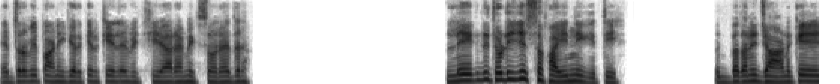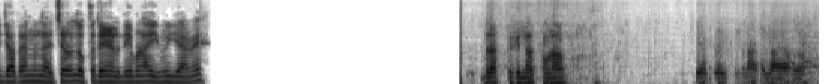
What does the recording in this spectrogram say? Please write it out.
ਇਧਰ ਵੀ ਪਾਣੀ ਗਿਰ ਗਿਰ ਕੇ ਇਹਦੇ ਵਿੱਚ ਹੀ ਆ ਰਿਹਾ ਮਿਕਸ ਹੋ ਰਿਹਾ ਇਧਰ। ਲੇਕ ਦੀ ਥੋੜੀ ਜਿਹੀ ਸਫ਼ਾਈ ਨਹੀਂ ਕੀਤੀ। ਪਤਾ ਨਹੀਂ ਜਾਣ ਕੇ ਜਾਂ ਤਾਂ ਇਹਨੂੰ ਨੈਚੁਰਲ ਲੁੱਕ ਦੇਣ ਦੀ ਬਣਾਈ ਹੋਈ ਐਵੇਂ। ਦਰਖਤ ਕਿੰਨਾ ਸੋਹਣਾ ਤੇ ਅੱਗੇ ਬਣਾ ਕੇ ਹੋਇਆ।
